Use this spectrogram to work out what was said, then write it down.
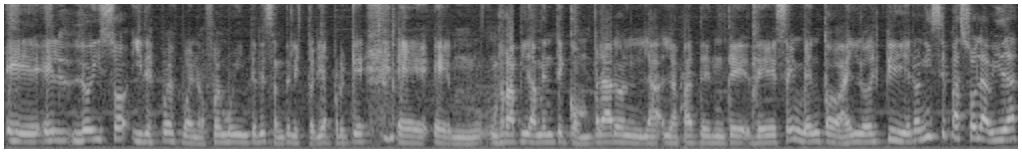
Eh, él lo hizo y después, bueno, fue muy interesante la historia porque eh, em, rápidamente compraron la, la patente de ese invento, a él lo despidieron y se pasó la vida,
